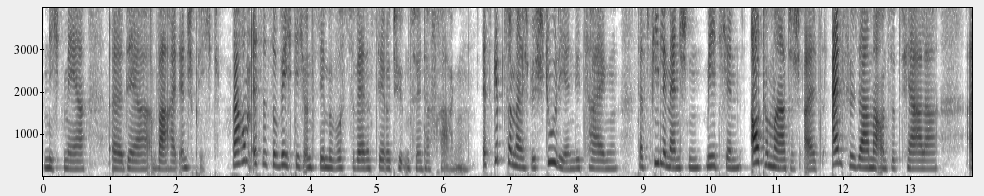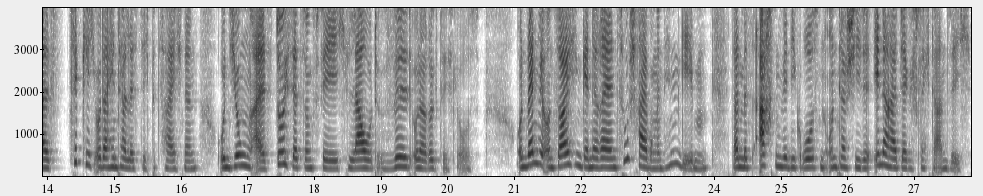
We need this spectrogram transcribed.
nicht mehr äh, der Wahrheit entspricht. Warum ist es so wichtig, uns dem bewusst zu werden, Stereotypen zu hinterfragen? Es gibt zum Beispiel Studien, die zeigen, dass viele Menschen Mädchen automatisch als einfühlsamer und sozialer, als zickig oder hinterlistig bezeichnen und Jungen als durchsetzungsfähig, laut, wild oder rücksichtslos. Und wenn wir uns solchen generellen Zuschreibungen hingeben, dann missachten wir die großen Unterschiede innerhalb der Geschlechter an sich.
